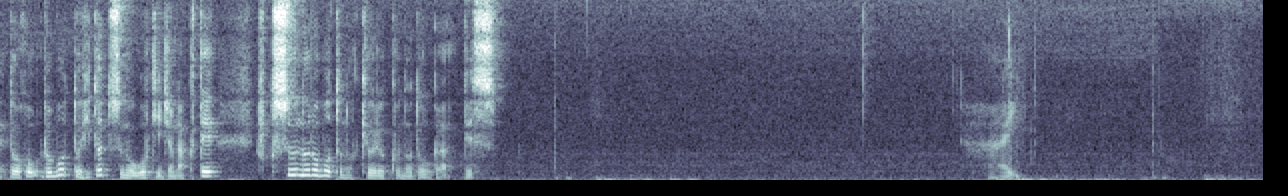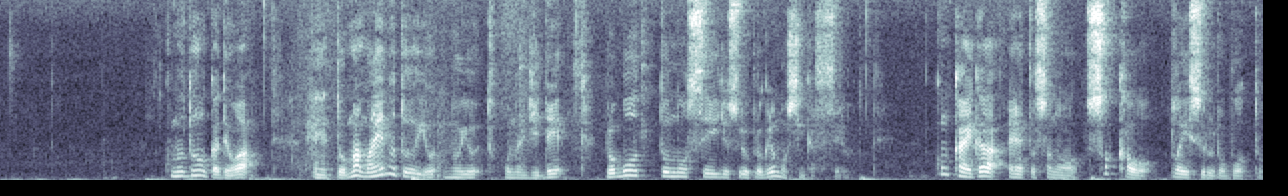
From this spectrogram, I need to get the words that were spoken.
ー、と、ロボット一つの動きじゃなくて、複数のロボットの協力の動画です。はい。ここの動画では、え、ー、と、まあ、前のとのと同じで、ロボットの制御するプログラムを進化させる。今回が、え、ー、と、その、ソッカーをプレイするロボット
